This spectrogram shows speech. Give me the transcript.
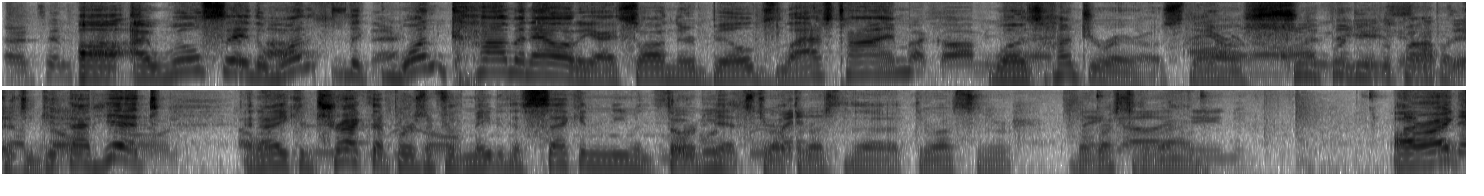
Uh, Tim Uh, Papa. I will say the one the one commonality I saw in their builds last time Fuck on me, was hunter arrows. They are super think duper popular because you get that hit, and now you can track that person for maybe the second and even third hits throughout the rest of the the rest of the, the rest of the round. dude. All I've right, never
